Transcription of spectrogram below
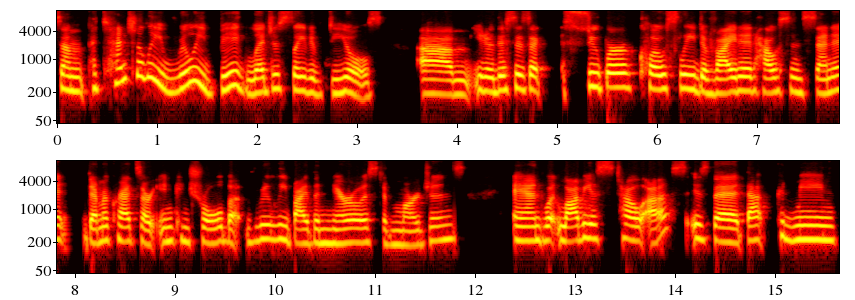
some potentially really big legislative deals. Um, you know, this is a super closely divided House and Senate. Democrats are in control, but really by the narrowest of margins. And what lobbyists tell us is that that could mean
